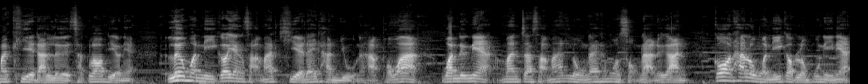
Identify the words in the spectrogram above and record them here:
มาเคลียร์ดันเลยสักรอบเดียวเนี่ยเริ่มวันนี้ก็ยังสามารถเคลียร์ได้ทันอยู่นะครับเพราะว่าวันหนึงเนี่ยมันจะสามารถลงได้ทั้งหมด 2 ด่านด้วยกัน ก็ถ้าลงวันนี้กับลงพรุ่งนี้เนี่ย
